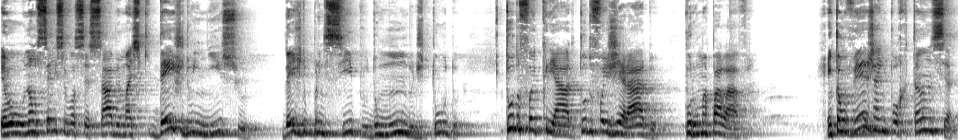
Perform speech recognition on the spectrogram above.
Eu não sei se você sabe, mas desde o início, desde o princípio do mundo, de tudo, tudo foi criado, tudo foi gerado por uma palavra. Então veja a importância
